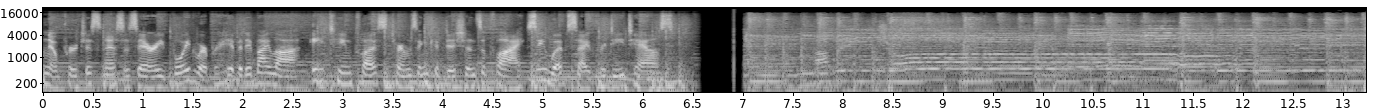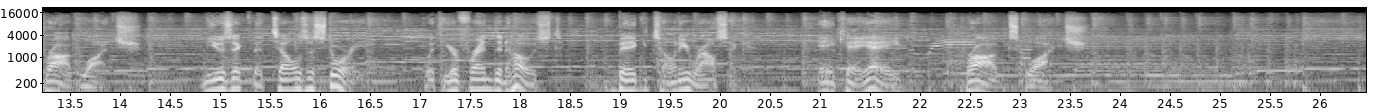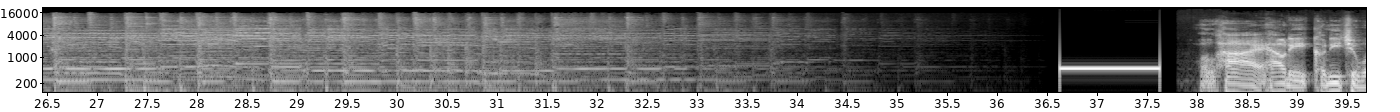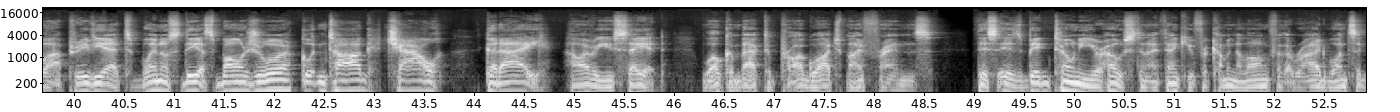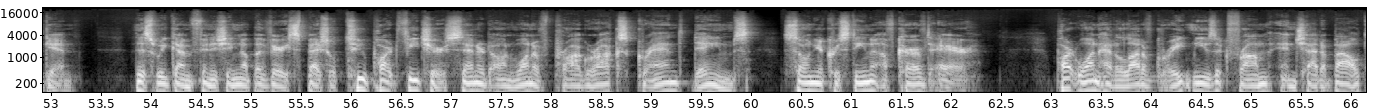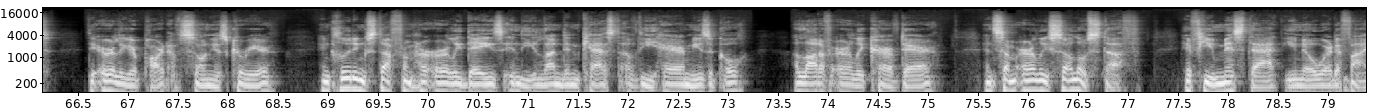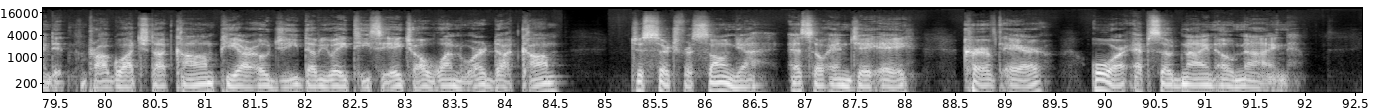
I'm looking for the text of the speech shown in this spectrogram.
No purchase necessary. Void where prohibited by law. 18 plus terms and conditions apply. See website for details. Prog Watch. Music that tells a story with your friend and host, Big Tony Rowsick, aka Prog Squatch. Well, hi, howdy, konnichiwa, privyet, buenos dias, bonjour, guten tag, ciao, g'day, however you say it. Welcome back to Prog Watch, my friends. This is Big Tony, your host, and I thank you for coming along for the ride once again. This week I'm finishing up a very special two part feature centered on one of prog rock's grand dames, Sonja Kristina of Curved Air. Part one had a lot of great music from and chat about the earlier part of Sonja's career, including stuff from her early days in the London cast of the Hair musical, a lot of early Curved Air, and some early solo stuff. If you missed that, you know where to find it. Progwatch.com, P R O G W A T C H, all one word.com. Just search for Sonja, S O N J A, Curved Air, or episode 909.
